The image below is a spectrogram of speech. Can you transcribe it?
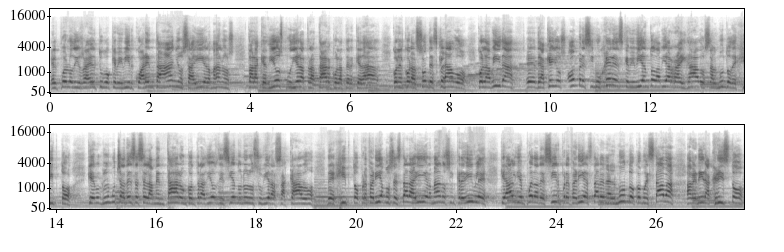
El pueblo de Israel tuvo que vivir 40 años ahí, hermanos, para que Dios pudiera tratar con la terquedad, con el corazón de esclavo, con la vida eh, de aquellos hombres y mujeres que vivían todavía arraigados al mundo de Egipto, que muchas veces se lamentaron contra Dios diciendo no nos hubiera sacado de Egipto. Preferíamos estar ahí, hermanos, increíbles que alguien pueda decir, prefería estar en el mundo como estaba a venir a Cristo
